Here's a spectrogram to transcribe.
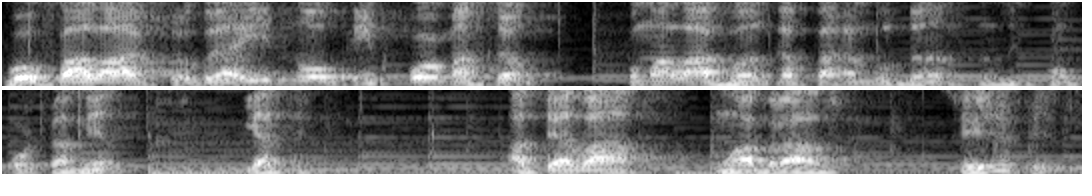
vou falar sobre a informação como alavanca para mudanças em comportamento e atitude. Até lá, um abraço, seja feliz.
